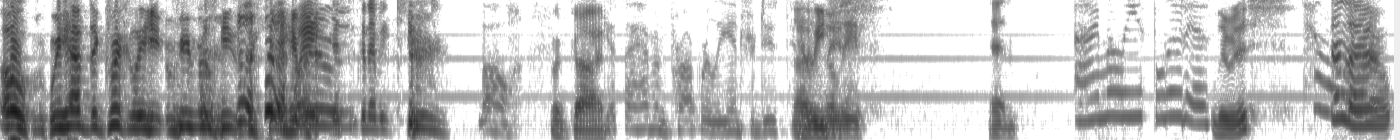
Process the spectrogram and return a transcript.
"Oh, we have to quickly re-release the game." Wait, this is gonna be cute. Oh, oh I God, guess I haven't properly introduced you. To Elise. Elise. and I'm Elise Lutus. Lutus. hello.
